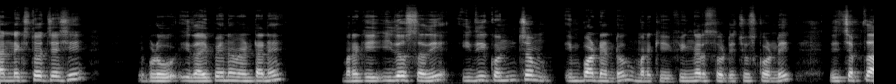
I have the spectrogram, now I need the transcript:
అండ్ నెక్స్ట్ వచ్చేసి ఇప్పుడు ఇది అయిపోయిన వెంటనే మనకి ఇది వస్తుంది. ఇది కొంచెం ఇంపార్టెంట్ మనకి ఫింగర్స్ తోటి చూసుకోండి. ఇది చెప్తా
